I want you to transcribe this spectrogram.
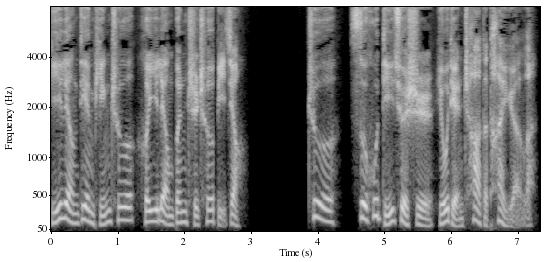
一辆电瓶车和一辆奔驰车比较，这似乎的确是有点差得太远了。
